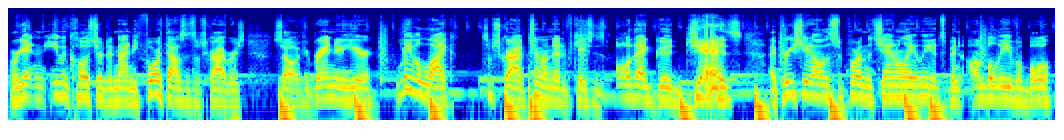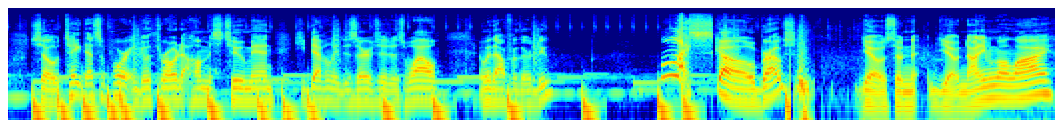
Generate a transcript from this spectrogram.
we're getting even closer to 94,000 subscribers. So if you're brand new here, leave a like, subscribe, turn on notifications, all that good jazz. I appreciate all the support on the channel lately. It's been unbelievable. So take that support and go throw it at Hummus too, man. He definitely deserves it as well. And without further ado, let's go, bros. Yo, so, yo, not even gonna lie.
